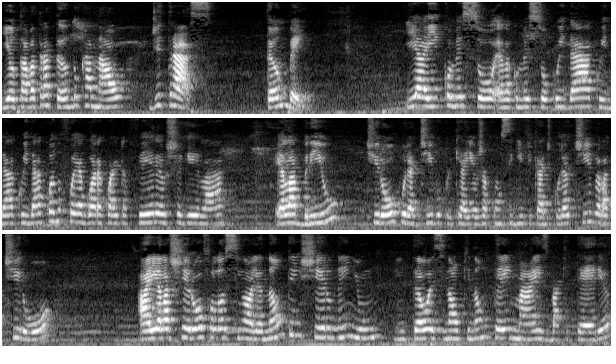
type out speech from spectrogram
e eu estava tratando o canal de trás também. E aí começou, ela começou a cuidar, cuidar, cuidar. Quando foi agora quarta-feira, eu cheguei lá, ela abriu tirou o curativo, porque aí eu já consegui ficar de curativo, ela tirou. Aí ela cheirou, falou assim: "Olha, não tem cheiro nenhum". Então é sinal que não tem mais bactéria,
